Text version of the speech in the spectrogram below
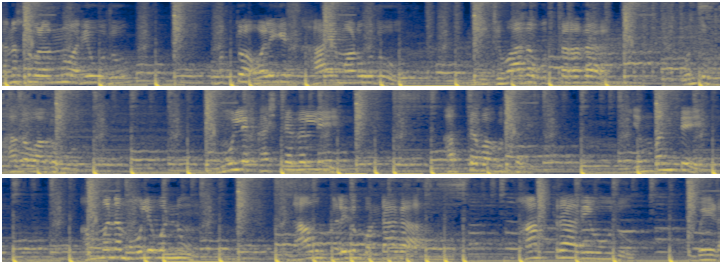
ಕನಸುಗಳನ್ನು ಅರಿಯುವುದು ಮತ್ತು ಅವಳಿಗೆ ಸಹಾಯ ಮಾಡುವುದು ನಿಜವಾದ ಉತ್ತರದ ಒಂದು ಭಾಗವಾಗಬಹುದು. ಮೂಲ್ಯ ಕಷ್ಟದಲ್ಲಿ ಅರ್ಥವಾಗುತ್ತದೆ ಎಂಬಂತೆ ಅಮ್ಮನ ಮೌಲ್ಯವನ್ನು ನಾವು ಕಳೆದುಕೊಂಡಾಗ ಮಾತ್ರ ಅರಿಯುವುದು ಬೇಡ.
